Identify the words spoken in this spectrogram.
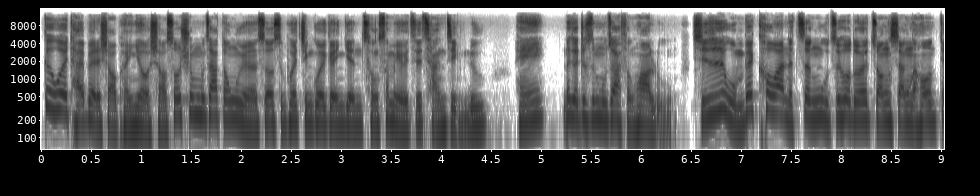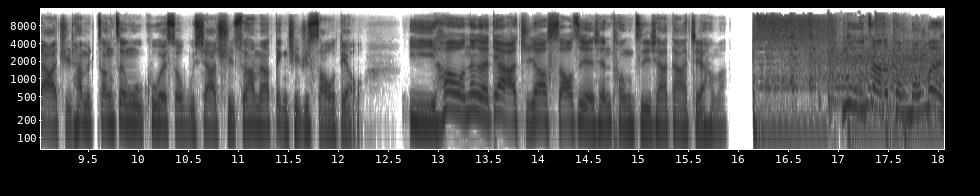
各位台北的小朋友，小时候去木栅动物园的时候，是不是会经过一根烟囱，上面有一只长颈鹿？嘿，那个就是木栅焚化炉。其实我们被扣案的证物最后都会装箱，然后调查局他们装证物库会收不下去，所以他们要定期去烧掉。以后那个调查局要烧之前，先通知一下大家好吗？木栅的朋朋们，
